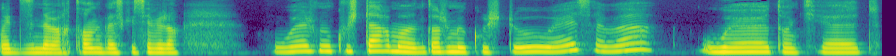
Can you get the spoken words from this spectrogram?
Ouais, 19h30 parce que ça fait genre... Ouais, je me couche tard, mais en même temps, je me couche tôt. Ouais, ça va Ouais, t'inquiète.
